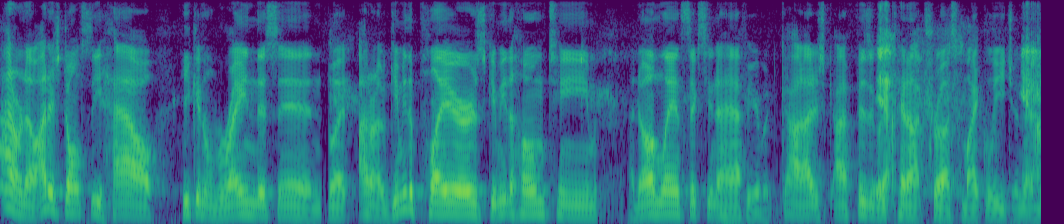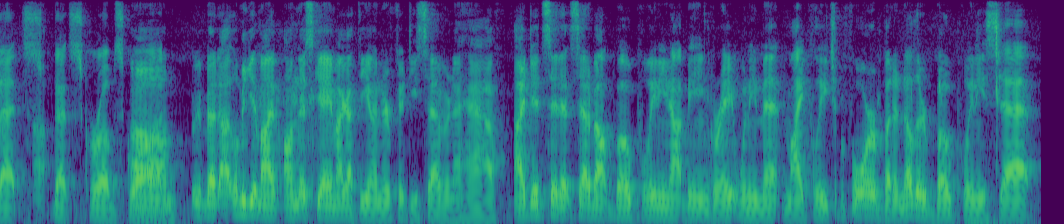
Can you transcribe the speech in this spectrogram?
I don't know. I just don't see how he can rein this in. But I don't know. Give me the players. Give me the home team. I know I'm laying 16 and a half here, but God, I just I physically Yeah. cannot trust Mike Leach and, and Yeah. that that scrub squad. Um, but uh, let me get my on this game. I got the under 57 and a half. I did say that stat about Bo Pelini not being great when he met Mike Leach before, but another Bo Pelini stat.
